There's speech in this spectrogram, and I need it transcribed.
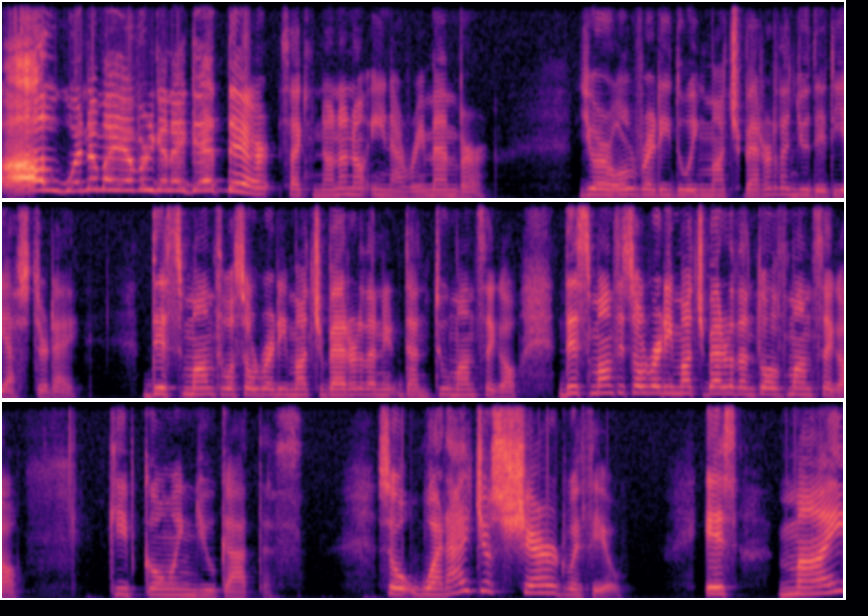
oh, when am I ever gonna get there? It's like, no, no, no, Ina, remember, you're already doing much better than you did yesterday. This month was already much better than, than two months ago. This month is already much better than 12 months ago. Keep going, you got this. So, what I just shared with you is my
